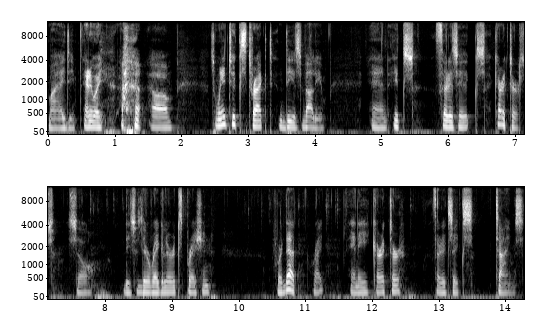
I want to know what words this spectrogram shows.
my ID anyway um, so we need to extract this value and it's 36 characters so this is the regular expression for that, right? Any character 36 times.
